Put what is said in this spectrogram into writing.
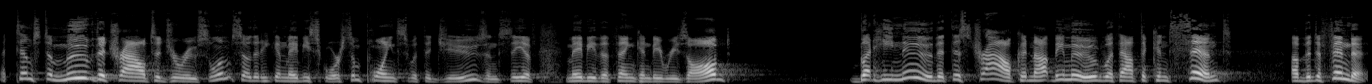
attempts to move the trial to Jerusalem so that he can maybe score some points with the Jews and see if maybe the thing can be resolved. But he knew that this trial could not be moved without the consent of the defendant.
